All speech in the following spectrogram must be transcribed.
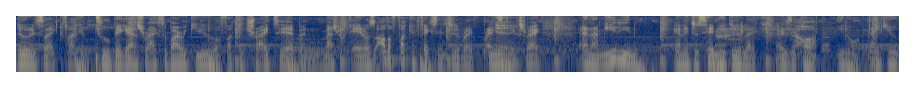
Dude, it's like fucking two big ass racks of barbecue, a fucking tri tip, and mashed potatoes, all the fucking fixings, dude, right? Breadsticks, right? And I'm eating, and it just hit me, dude. Like, I like, oh, you know, thank you,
